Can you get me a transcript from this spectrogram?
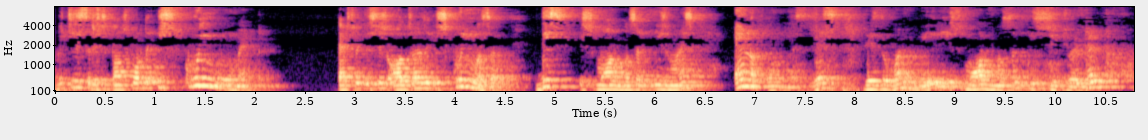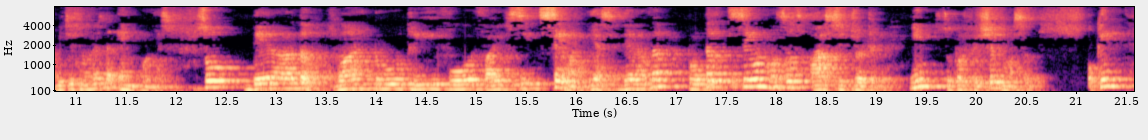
which is response for the screwing movement that's why this is also the screwing muscle this small muscle is known as Anaconius. Yes, there is the one very small muscle is situated which is known as the anaconius. So there are the 1, 2, 3, 4, 5, 6, 7. Yes, there are the total 7 muscles are situated in superficial muscles. Okay,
